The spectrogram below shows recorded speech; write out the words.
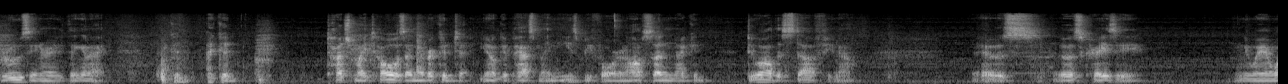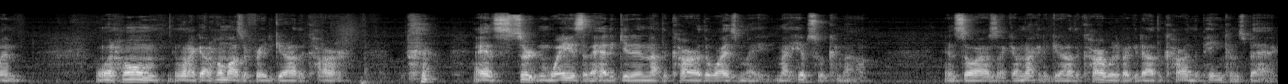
bruising or anything. And I, I could, I could touch my toes. I never could, you know, get past my knees before, and all of a sudden I could do all this stuff. You know, it was it was crazy. Anyway, I went I went home, and when I got home, I was afraid to get out of the car. I had certain ways that I had to get in and out of the car, otherwise my my hips would come out. And so I was like, I'm not going to get out of the car. What if I get out of the car and the pain comes back?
